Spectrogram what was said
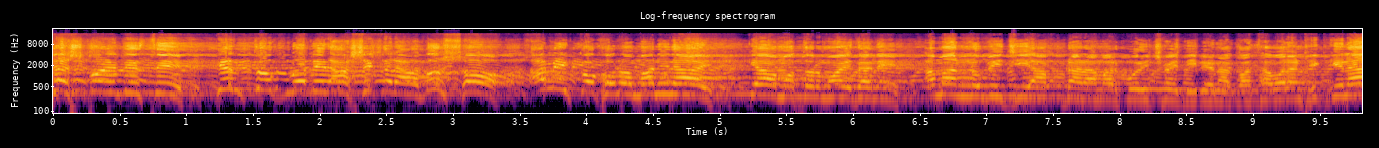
শেষ করে দিয়েছি। কিন্তু নবীর আশেখের আদর্শ আমি কখনো মানি নাই। কিয়ামতের ময়দানে আমার নবীজি আপনার আমার পরিচয় দিবে না। কথা বলেন ঠিক কিনা?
